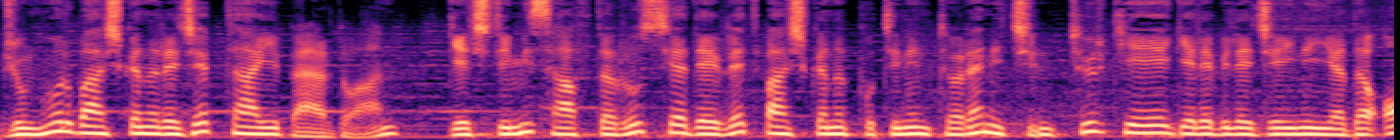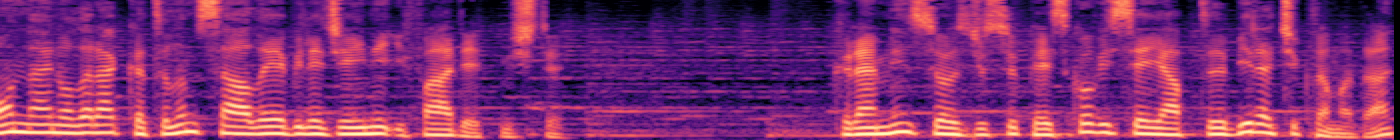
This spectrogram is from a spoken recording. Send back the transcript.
Cumhurbaşkanı Recep Tayyip Erdoğan, geçtiğimiz hafta Rusya Devlet Başkanı Putin'in tören için Türkiye'ye gelebileceğini ya da online olarak katılım sağlayabileceğini ifade etmişti. Kremlin sözcüsü Peskov ise yaptığı bir açıklamada,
